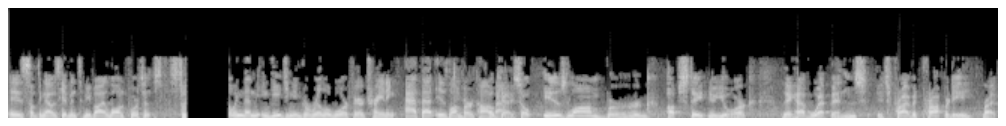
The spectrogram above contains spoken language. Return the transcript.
is something that was given to me by law enforcement showing them engaging in guerrilla warfare training at that Islamberg compound. Okay, so Islamberg, upstate New York, they have weapons. It's private property. Right.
